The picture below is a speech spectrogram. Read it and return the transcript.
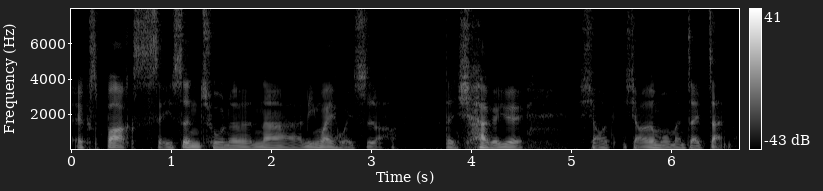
Xbox 谁胜出呢？那另外一回事了。等下个月小小恶魔们再战了。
